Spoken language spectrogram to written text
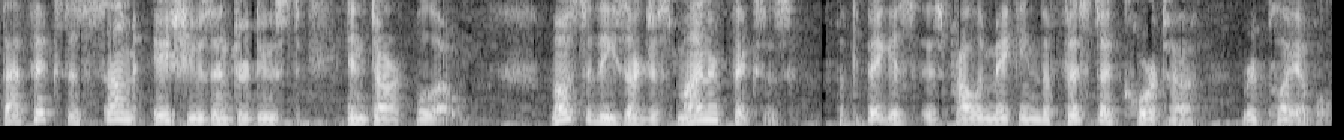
that fixes some issues introduced in Dark Below. Most of these are just minor fixes, but the biggest is probably making the Fist of Crota replayable.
